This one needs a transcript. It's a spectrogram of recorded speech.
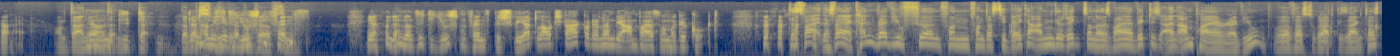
ja. Und dann, ja, und die, da, da, da bist du hier wieder Houston-Fans. Ja, und dann haben sich die Houston-Fans beschwert lautstark und dann haben die Umpires nochmal geguckt. Das war, das war ja kein Review für, von, von Dusty Baker angeregt, sondern es war ja wirklich ein Umpire-Review, was du gerade gesagt hast.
